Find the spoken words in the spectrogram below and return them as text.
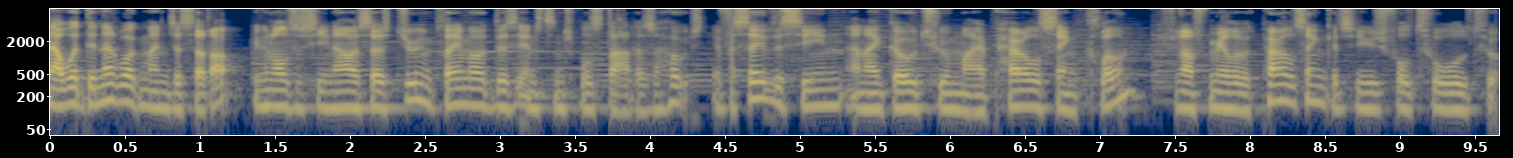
Now with the network manager set up, you can also see now it says during play mode, this instance will start as a host. If I save the scene and I go to my ParallelSync clone, if you're not familiar with ParallelSync, it's a useful tool to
